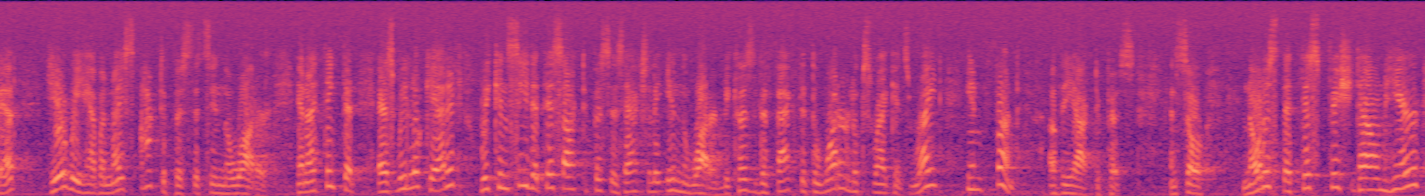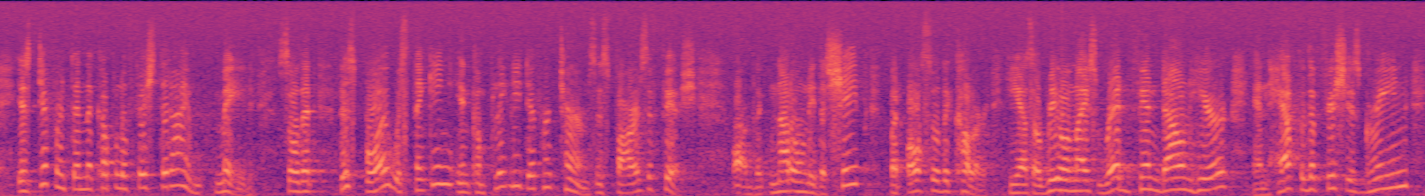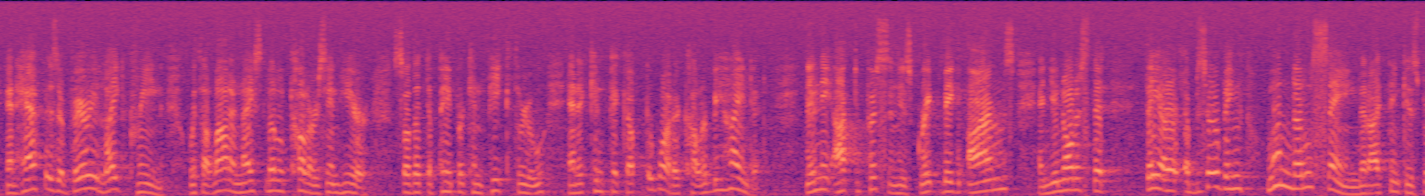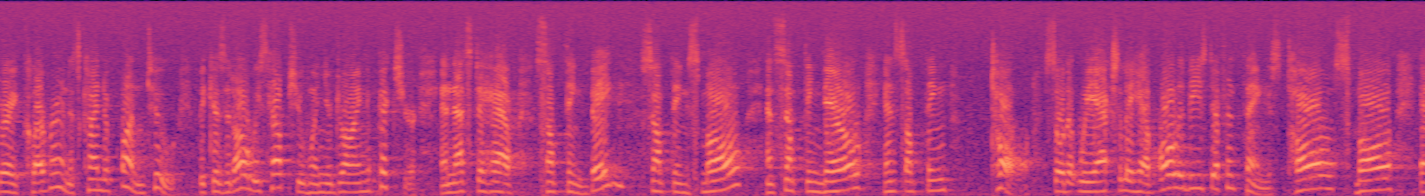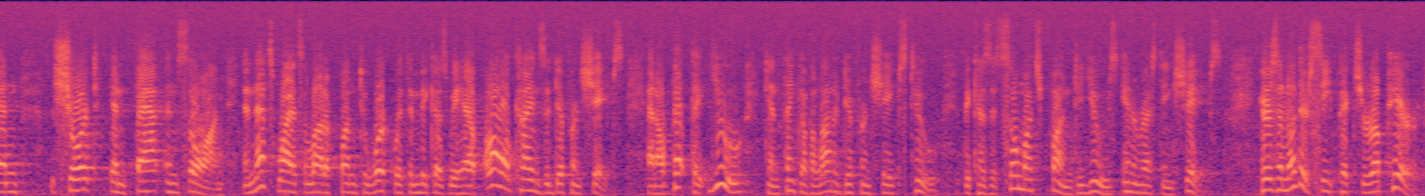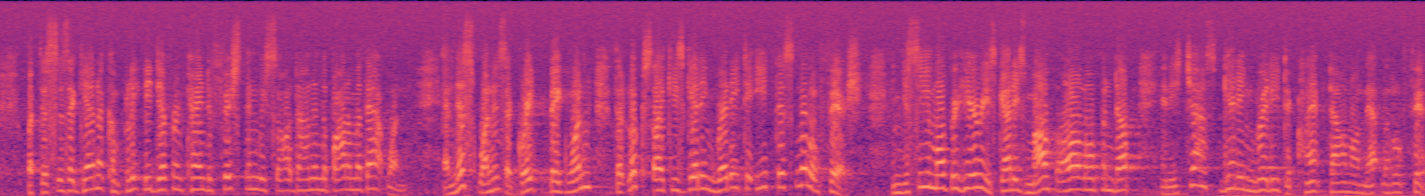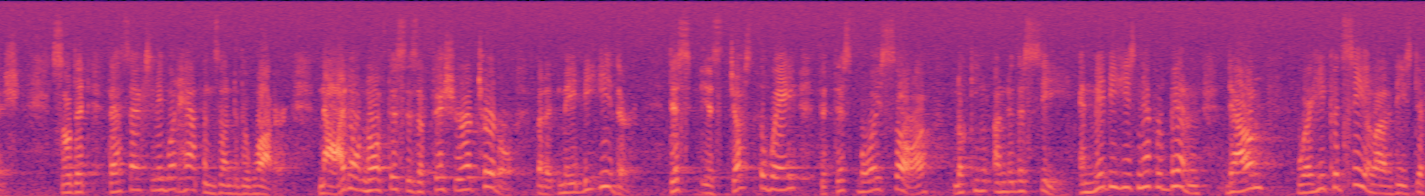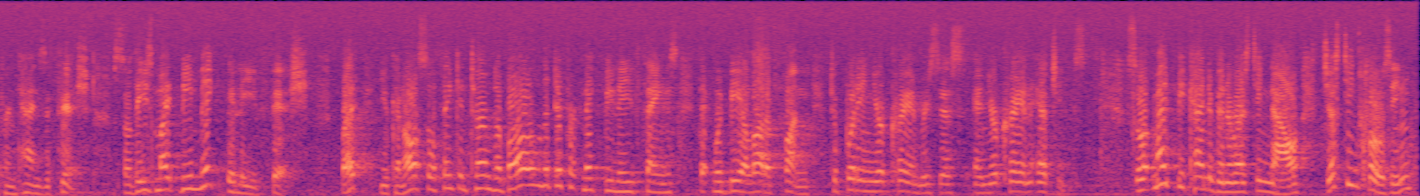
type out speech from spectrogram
Bet here we have a nice octopus that's in the water. And I think that as we look at it, we can see that this octopus is actually in the water because of the fact that the water looks like it's right in front of the octopus. And so notice that this fish down here is different than the couple of fish that I made. So that this boy was thinking in completely different terms as far as a fish. Uh, the, not only the shape, but also the color. He has a real nice red fin down here, and half of the fish is green, and half is a very light green, with a lot of nice little colors in here, so that the paper can peek through, and it can pick up the watercolor behind it. Then the octopus and his great big arms, and you notice that they are observing one little saying that I think is very clever and it's kind of fun too because it always helps you when you're drawing a picture and that's to have something big, something small, and something narrow, and something tall so that we actually have all of these different things, tall, small, and short and fat and so on. And that's why it's a lot of fun to work with them because we have all kinds of different shapes. And I'll bet that you can think of a lot of different shapes too because it's so much fun to use interesting shapes. Here's another sea picture up here. But this is again a completely different kind of fish than we saw down in the bottom of that one. And this one is a great big one that looks like he's getting ready to eat this little fish. And you see him over here, he's got his mouth all opened up and he's just getting ready to clamp down on that little fish. So that that's actually what happens under the water. Now I don't know if this is a fish or a turtle, but it may be either. This is just the way that this boy saw looking under the sea. And maybe he's never been down where he could see a lot of these different kinds of fish. So these might be make-believe fish. But you can also think in terms of all the different make-believe things that would be a lot of fun to put in your crayon resist and your crayon etchings. So it might be kind of interesting now, just in closing,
